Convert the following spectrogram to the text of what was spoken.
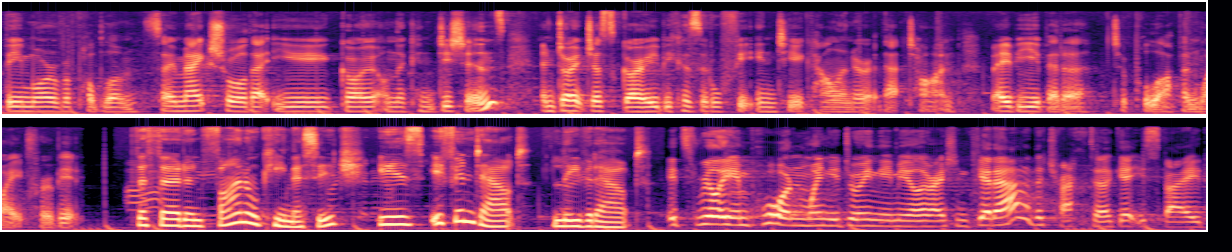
be more of a problem. So make sure that you go on the conditions and don't just go because it'll fit into your calendar at that time. Maybe you're better to pull up and wait for a bit. The third and final key message is if in doubt, leave it out. It's really important when you're doing the amelioration, get out of the tractor, get your spade,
